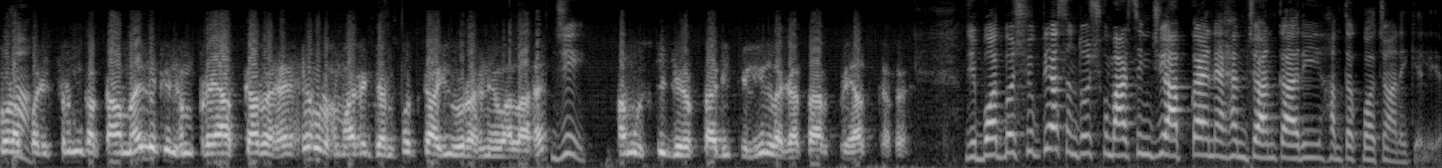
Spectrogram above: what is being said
थोड़ा हाँ। परिश्रम का काम है लेकिन हम प्रयास कर रहे हैं और हमारे जनपद का ही वो रहने वाला है। जी। हम उसकी गिरफ्तारी के लिए लगातार प्रयास कर रहे हैं। जी बहुत बहुत शुक्रिया। संतोष कुमार सिंह जी आपका इन अहम जानकारी हम तक पहुँचाने के लिए।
